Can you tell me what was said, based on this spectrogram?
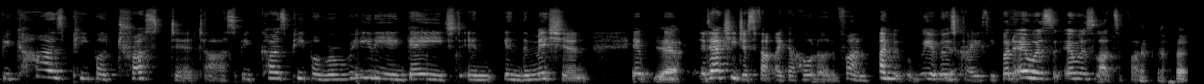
because people trusted us because people were really engaged in in the mission it, yeah. it, it actually just felt like a whole load of fun. I mean, it was yeah. crazy, but it was it was lots of fun.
